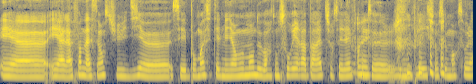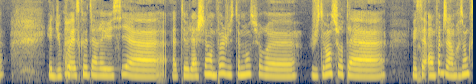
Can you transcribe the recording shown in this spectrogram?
Et, euh, et à la fin de la séance, tu lui dis, euh, c'est pour moi c'était le meilleur moment de voir ton sourire apparaître sur tes lèvres Ouais. quand euh, j'ai mis play sur ce morceau-là. Et du coup, Ouais. est-ce que tu as réussi à, à te lâcher un peu justement sur euh, justement sur ta mais ça- en fait, j'ai l'impression que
